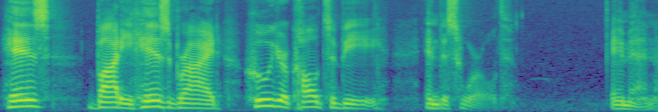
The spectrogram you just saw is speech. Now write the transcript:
his body, his bride, who you're called to be in this world. Amen.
